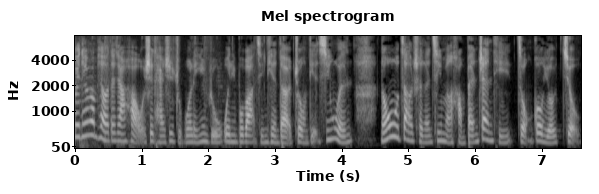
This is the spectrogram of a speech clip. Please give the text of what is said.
各位听众朋友，大家好，我是台视主播林一如，为您播报今天的重点新闻。浓雾造成了金门航班暂停，总共有九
